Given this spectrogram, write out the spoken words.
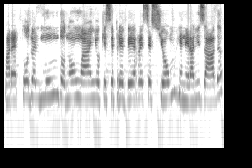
para todo o mundo, não um ano que se prevê recessão generalizada.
